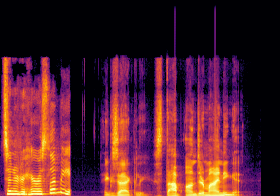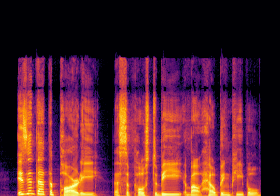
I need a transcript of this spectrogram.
Senator Harris, let me Exactly. Stop undermining it. Isn't that the party that's supposed to be about helping people?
